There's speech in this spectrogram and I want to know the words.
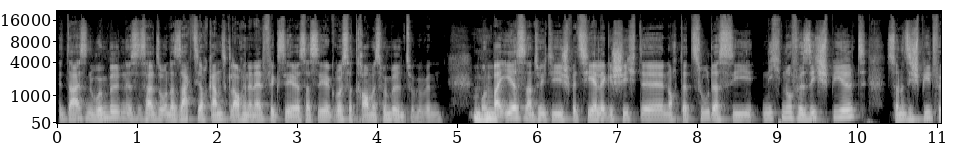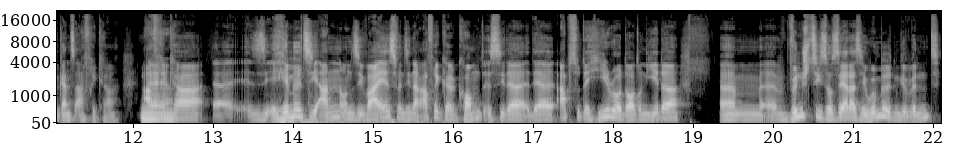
da ist in Wimbledon ist es halt so, und das sagt sie auch ganz klar auch in der Netflix-Serie, dass ihr größter Traum ist, Wimbledon zu gewinnen. Mhm. Und bei ihr ist natürlich die spezielle Geschichte noch dazu, dass sie nicht nur für sich spielt, sondern sie spielt für ganz Afrika. Ja, Afrika. Äh, sie himmelt sie an und sie weiß, wenn sie nach Afrika kommt, ist sie der, der absolute Hero dort und jeder ähm, äh, wünscht sich so sehr, dass sie Wimbledon gewinnt.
